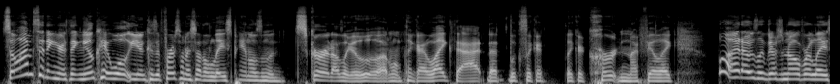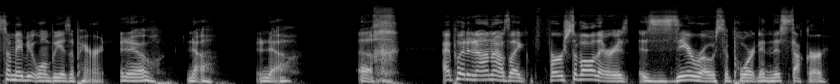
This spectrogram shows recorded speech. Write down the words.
So I'm sitting here thinking, okay, well, you know, because at first when I saw the lace panels in the skirt, I was like, I don't think I like that. That looks like a like a curtain. I feel like, but I was like, there's an overlay, so maybe it won't be as apparent. No, no, no. Ugh. I put it on. I was like, first of all, there is zero support in this sucker.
